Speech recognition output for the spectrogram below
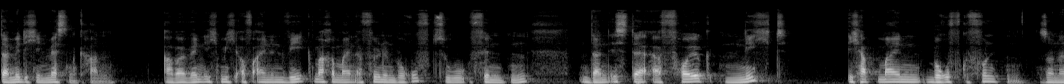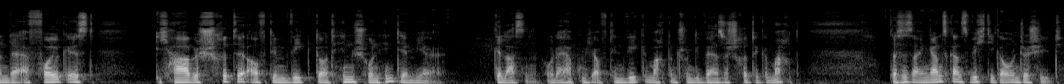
damit ich ihn messen kann. Aber wenn ich mich auf einen Weg mache, meinen erfüllenden Beruf zu finden, dann ist der Erfolg nicht, ich habe meinen Beruf gefunden, sondern der Erfolg ist, ich habe Schritte auf dem Weg dorthin schon hinter mir gelassen oder habe mich auf den Weg gemacht und schon diverse Schritte gemacht. Das ist ein ganz, ganz wichtiger Unterschied.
